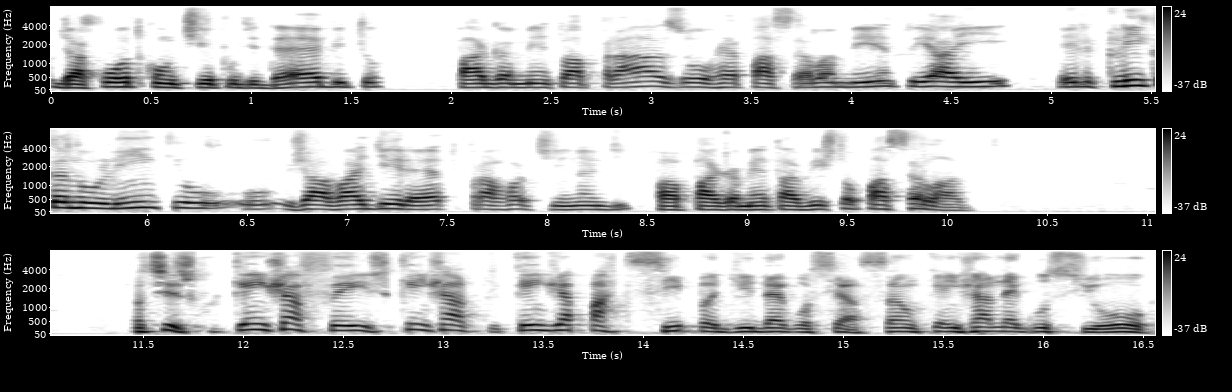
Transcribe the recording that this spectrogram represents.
de acordo com o tipo de débito, pagamento a prazo ou reparcelamento, e aí ele clica no link e já vai direto para a rotina de pagamento à vista ou parcelado. Francisco, quem já fez, quem já, quem já participa de negociação, quem já negociou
